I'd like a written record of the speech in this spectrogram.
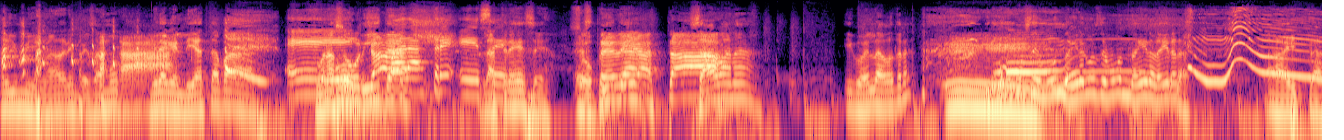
Ay, mi madre, empezamos. Mira que el día está para Eh, una sopita. Para las 3S. Las 3S. Este día está- sábana. ¿Y cuál es la otra? Mira cómo se munda, mira cómo se munda, mírala, mírala. Ahí está,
